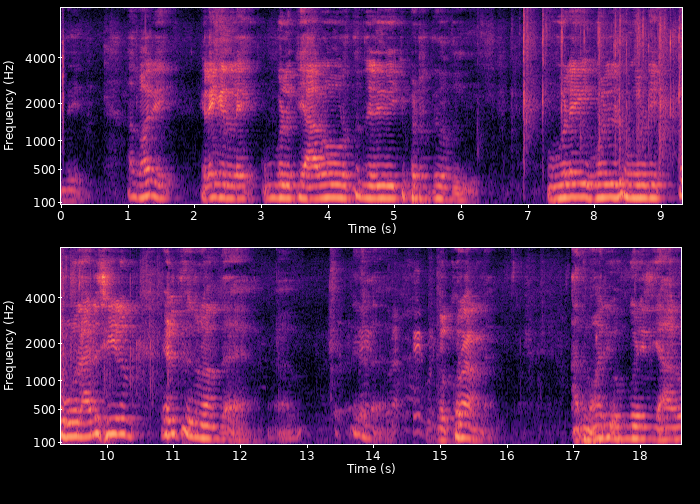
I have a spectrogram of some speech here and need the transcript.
இந்த அது மாதிரி இளைஞர்களை உங்களுக்கு யாரோ ஒருத்தர் எழுதி வைக்கப்பட்டிருக்கிறது. உங்களை உங்கள் உங்களுடைய ஒவ்வொரு அரிசியிலும் எடுத்துக்கணும் அந்த குரான் அது மாதிரி உங்களில் யாரோ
